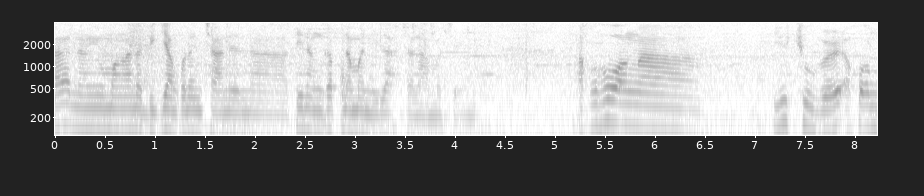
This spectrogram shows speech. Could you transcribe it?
ha, ng yung mga nabigyan ko ng channel na tinanggap naman nila. Salamat sa inyo. Ako ho ang ah, YouTuber, ako ang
